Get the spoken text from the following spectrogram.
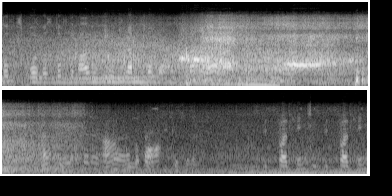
Druckspur, muss Druck im Auto ging knapp runter. Ah, wunderbar. Bis dort hinten, bis dort hinten.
